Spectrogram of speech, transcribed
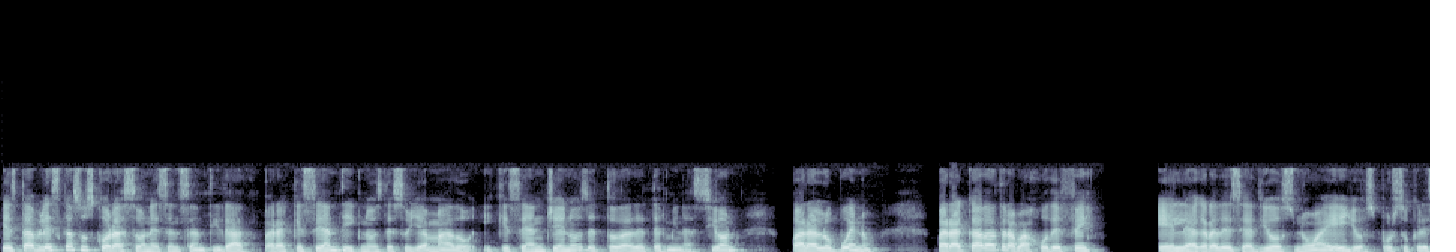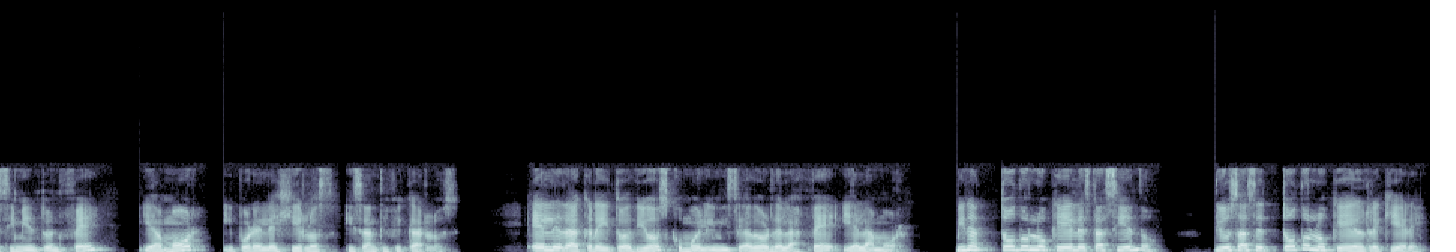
que establezca sus corazones en santidad, para que sean dignos de su llamado y que sean llenos de toda determinación para lo bueno, para cada trabajo de fe. Él le agradece a Dios, no a ellos, por su crecimiento en fe y amor y por elegirlos y santificarlos. Él le da crédito a Dios como el iniciador de la fe y el amor. Mira todo lo que Él está haciendo. Dios hace todo lo que Él requiere.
